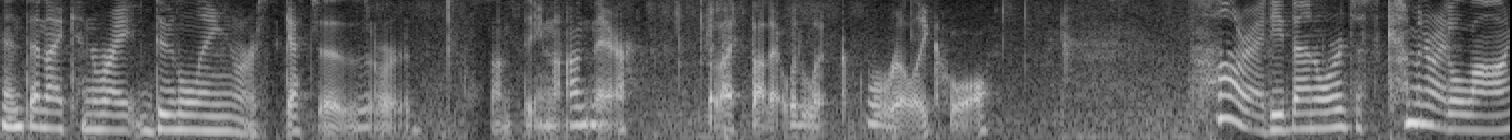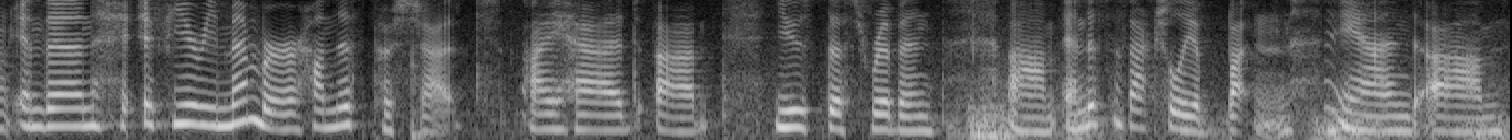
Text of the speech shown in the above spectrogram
And then I can write doodling or sketches or something on there. But I thought it would look really cool. Alrighty then, we're just coming right along. And then if you remember on this pochette, I had um, used this ribbon, um, and this is actually a button. And um,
